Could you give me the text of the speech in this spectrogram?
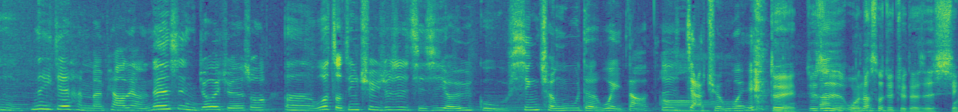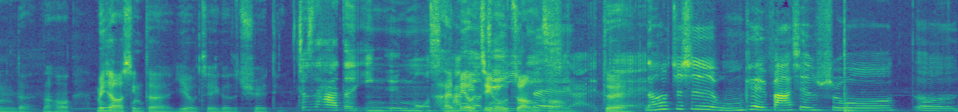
嗯，那一间还蛮漂亮的，但是你就会觉得说，嗯、呃，我走进去就是其实有一股新成屋的味道，就是甲醛味。哦、对，就是我那时候就觉得是新的，然后没想到新的也有这个的缺点，就是它的营运模式还没有进入状况。对，然后就是我们可以发现说，呃，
